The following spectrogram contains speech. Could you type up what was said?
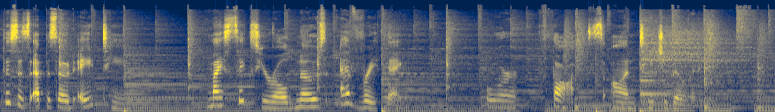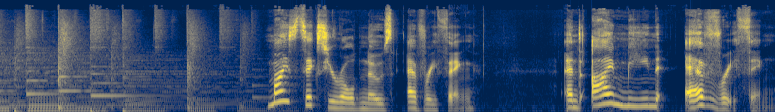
This is episode 18. My six year old knows everything, or thoughts on teachability. My six year old knows everything. And I mean everything.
